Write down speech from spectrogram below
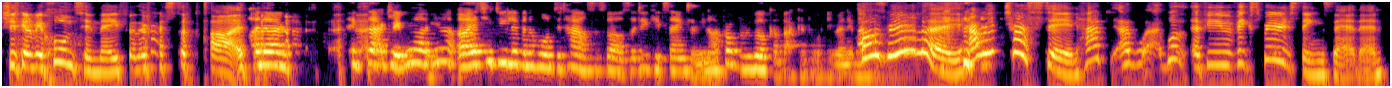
She's going to be haunting me for the rest of time. I know. Exactly. Well, yeah, I actually do live in a haunted house as well, so I do keep saying to him, you know, I probably will come back and haunt you anyway. Oh, really? How interesting! How uh, what have you experienced things there then?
